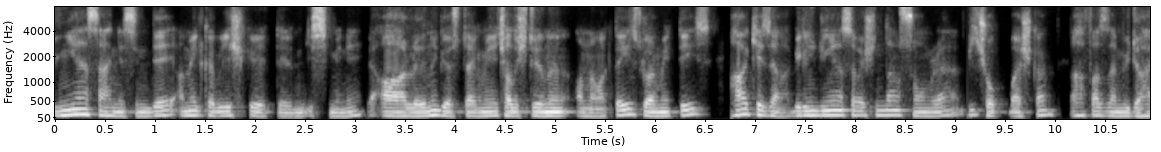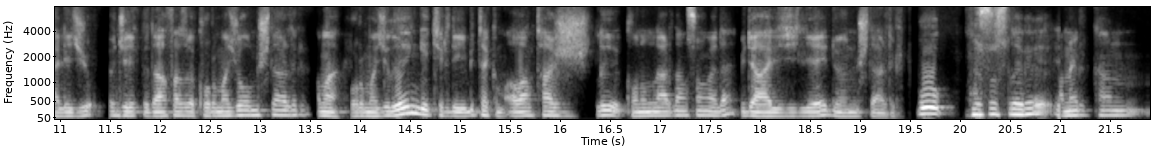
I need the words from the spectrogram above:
dünya sahnesinde Amerika Birleşik Devletleri'nin ismini ve ağırlığını göstermeye çalıştığını anlamaktayız, görmekteyiz. Hakeza Birinci Dünya Savaşı'ndan sonra birçok başkan daha fazla müdahaleci, öncelikle daha fazla korumacı olmuşlardır. Ama korumacılığın getirdiği bir takım avantajlı konumlardan sonra da müdahaleciliğe dönmüşlerdir. Bu hususları Amerikan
